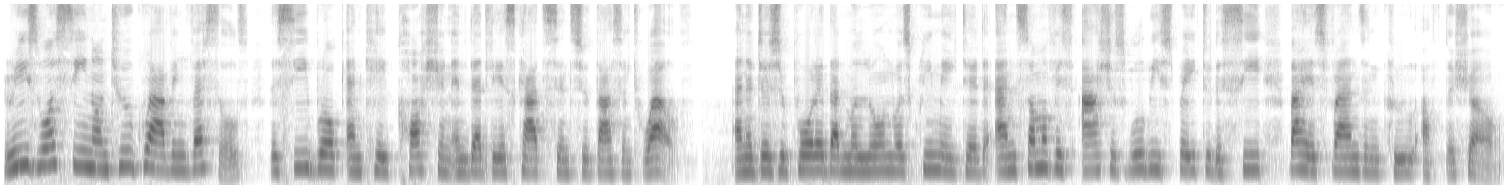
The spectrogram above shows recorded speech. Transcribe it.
Reyes was seen on two crabbing vessels, the Seabrook and Cape Caution in Deadliest Catch since 2012. And it is reported that Mahlon was cremated and some of his ashes will be sprayed to the sea by his friends and crew of the show.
